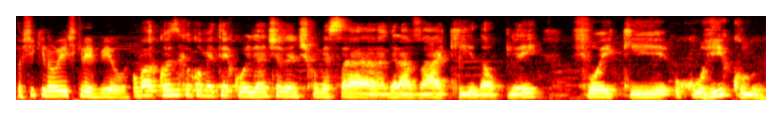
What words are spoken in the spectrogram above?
Toshiki Noe escreveu? Uma coisa que eu comentei com ele antes da gente começar a gravar aqui e dar o play foi que o currículo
